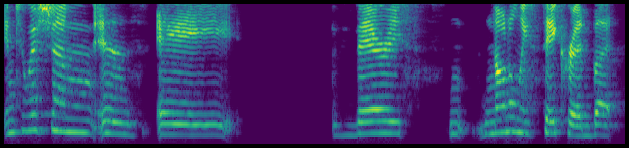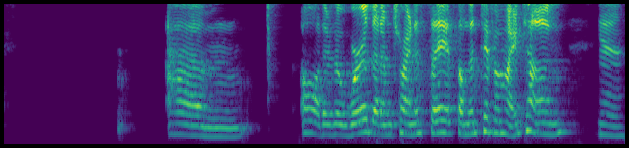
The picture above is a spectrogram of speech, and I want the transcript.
intuition is a very not only sacred but um oh there's a word that i'm trying to say. It's on the tip of my tongue. Yeah.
